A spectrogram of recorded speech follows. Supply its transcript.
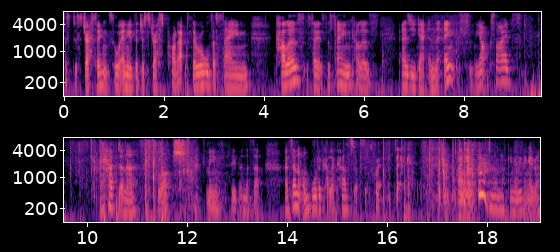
just Distress inks or any of the Distress products, they're all the same colours. So it's the same colours as you get in the inks, the oxides. I have done a swatch. Let me open this up. I've done it on watercolour cardstock, so it's quite thick. But yeah, ooh, and I'm knocking everything over.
